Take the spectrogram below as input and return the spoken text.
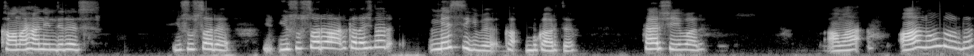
Kaan Ayhan indirir. Yusuf Sarı. Yusuf Sarı arkadaşlar Messi gibi ka- bu kartı. Her şeyi var. Ama aa ne oldu orada?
